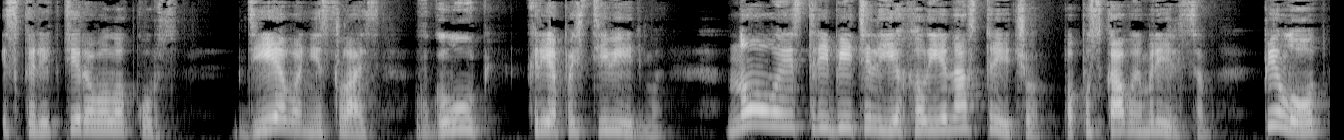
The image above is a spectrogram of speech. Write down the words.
и скорректировала курс. Дева неслась вглубь крепости ведьмы. Новый истребитель ехал ей навстречу по пусковым рельсам. Пилот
